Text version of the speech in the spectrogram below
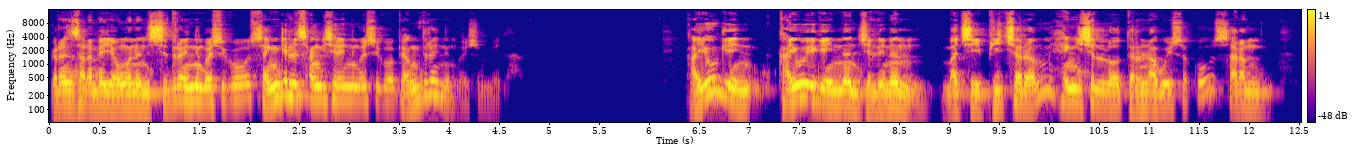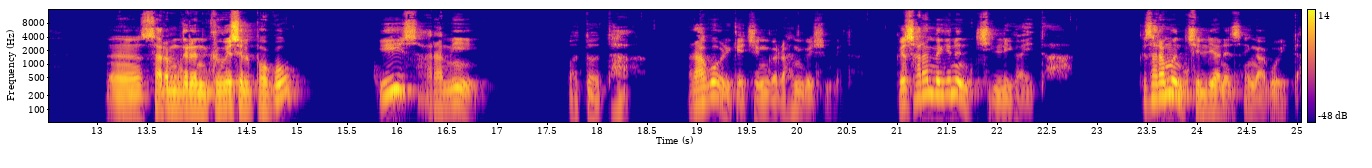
그런 사람의 영혼은 시들어 있는 것이고 생기를 상실해 있는 것이고 병들어 있는 것입니다. 가요에게 있는 진리는 마치 비처럼 행실로 드러나고 있었고 사람 어, 사람들은 그것을 보고 이 사람이 어떻다라고 이렇게 증거를 한 것입니다. 그 사람에게는 진리가 있다. 그 사람은 진리 안에 생각하고 있다.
